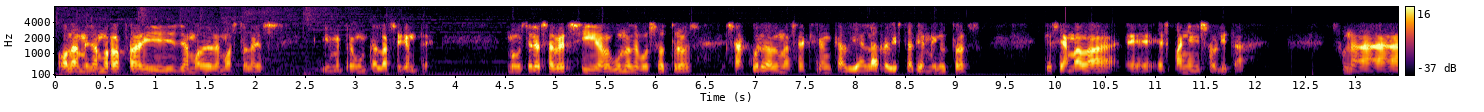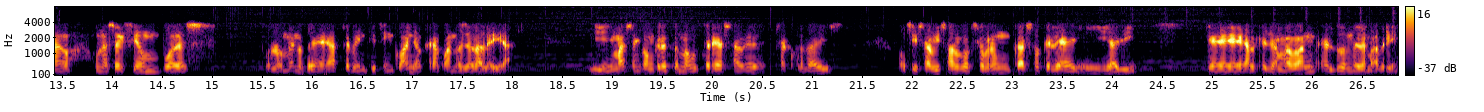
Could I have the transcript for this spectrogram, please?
Hola, me llamo Rafa y llamo desde Móstoles. Y me pregunta la siguiente. Me gustaría saber si alguno de vosotros se acuerda de una sección que había en la revista 10 Minutos que se llamaba eh, España Insólita. Es una, una sección, pues, por lo menos de hace 25 años, que era cuando yo la leía. Y más en concreto me gustaría saber, ¿os acordáis? O si sabéis algo sobre un caso que leí allí, que, al que llamaban el Duende de Madrid,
